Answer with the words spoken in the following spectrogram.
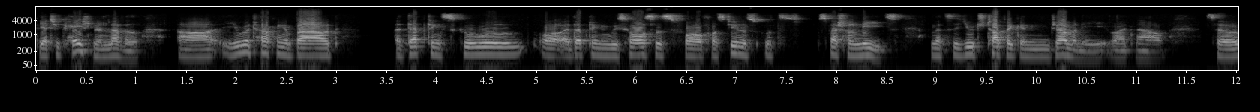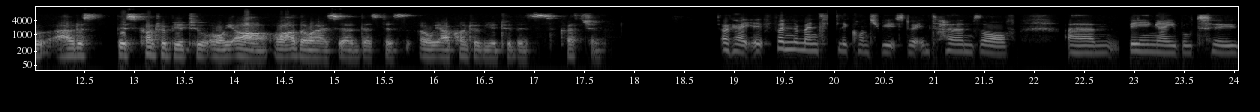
the educational level. Uh, you were talking about adapting school or adapting resources for, for students with special needs. And that's a huge topic in Germany right now. So how does this contribute to OER, or otherwise, uh, does this OER contribute to this question? Okay, it fundamentally contributes to it in terms of um, being able to,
